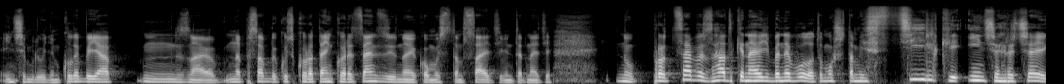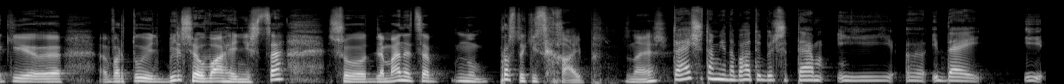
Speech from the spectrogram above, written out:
іншим людям. Коли би я не знаю, написав би якусь коротеньку рецензію на якомусь там сайті в інтернеті. Ну, про це би згадки навіть би не було, тому що там є стільки інших речей, які е, вартують більше уваги, ніж це. Що для мене це ну просто якийсь хайп знаєш? Те, що там є набагато більше тем і е, ідей, і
